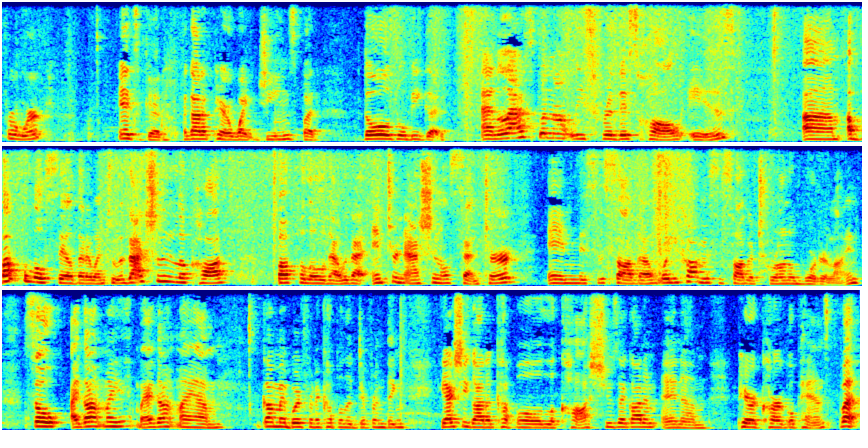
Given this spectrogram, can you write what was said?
for work, it's good. I got a pair of white jeans, but those will be good. And last but not least for this haul is um, a Buffalo sale that I went to. It was actually Lacoste Buffalo that was at International Center in Mississauga. Well, you call it Mississauga, Toronto borderline. So I got my, I got my, um, got my boyfriend a couple of different things. He actually got a couple Lacoste shoes I got him and um, pair of cargo pants. But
